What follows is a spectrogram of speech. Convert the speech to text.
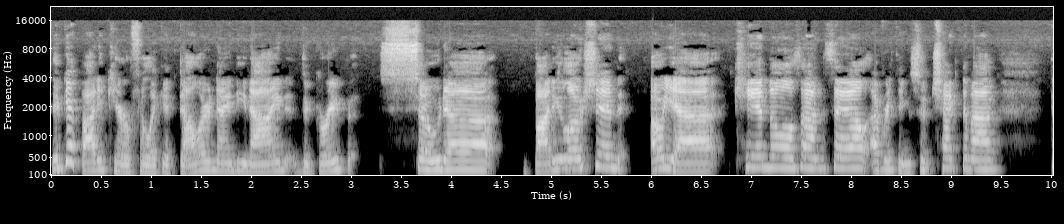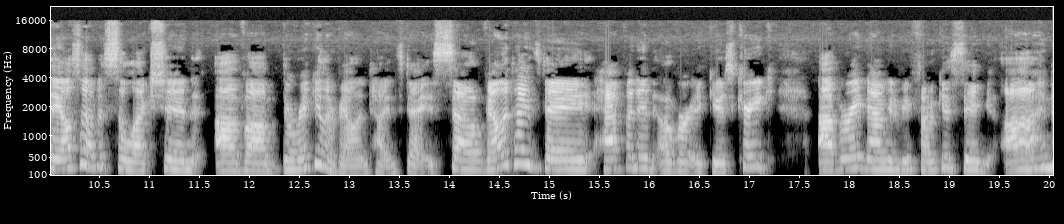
They've got body care for like a dollar ninety nine. The grape soda body lotion. Oh yeah, candles on sale, everything. So check them out. They also have a selection of um, the regular Valentine's Day. So Valentine's Day happening over at Goose Creek. Uh, but right now I'm going to be focusing on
